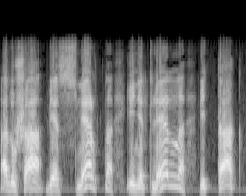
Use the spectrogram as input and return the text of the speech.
а душа бессмертна и нетленна, ведь так —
